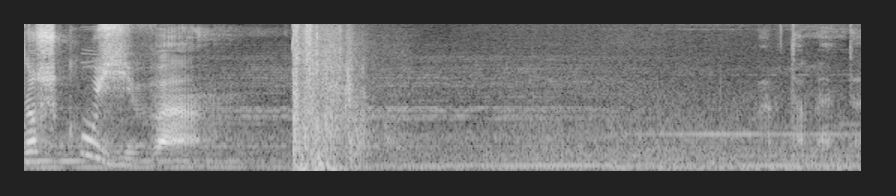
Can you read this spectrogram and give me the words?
No szkuziwa. Apartamenta.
